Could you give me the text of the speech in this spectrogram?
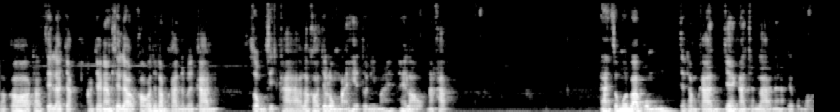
แล้วก็ถ้าเสร็จแล้วจากหลังจากนั้นเสร็จแล้วเขาก็จะทำการดำเนินการส่งสินค้า แล้วเขาจะลงหมายเหตุตัวนี้มาให้เรานะครับอ่าสมมุติว่าผมจะทำการแจ้งการชำระนะเดี๋ยวผมบอก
